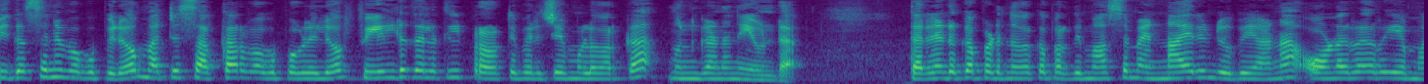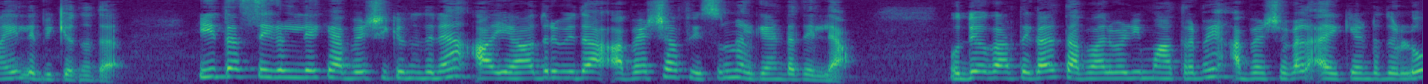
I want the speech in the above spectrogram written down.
വികസന വകുപ്പിലോ മറ്റ് സർക്കാർ വകുപ്പുകളിലോ ഫീൽഡ് തലത്തിൽ പ്രവൃത്തി പരിചയമുള്ളവർക്ക് മുൻഗണനയുണ്ട്. തെരഞ്ഞെടുക്കപ്പെടുന്നവർക്ക് പ്രതിമാസം എണ്ണായിരം രൂപയാണ് ഓണറേറിയമായി ലഭിക്കുന്നത്. ഈ തസ്തികകളിലേക്ക് അപേക്ഷിക്കുന്നതിന് യാതൊരുവിധ അപേക്ഷാ ഫീസും നൽകേണ്ടതില്ല. ഉദ്യോഗാർത്ഥികൾ തപാൽ വഴി മാത്രമേ അപേക്ഷകൾ അയക്കേണ്ടതുള്ളൂ.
